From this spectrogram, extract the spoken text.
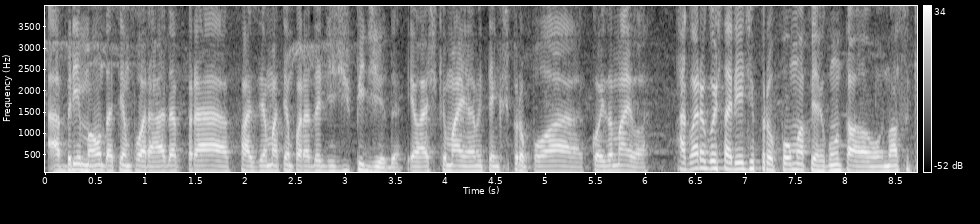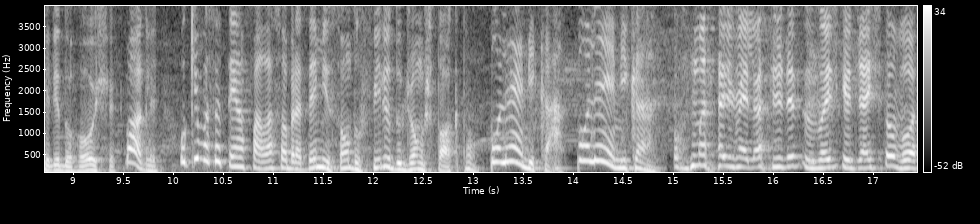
abrir mão da temporada pra fazer uma temporada de despedida. Eu acho que o Miami tem que se propor a coisa maior. Agora eu gostaria de propor uma pergunta ao nosso querido host. Mogli, o que você tem a falar sobre a demissão do filho do John Stockton? Polêmica! Polêmica! Uma das melhores decisões que o Jazz tomou.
